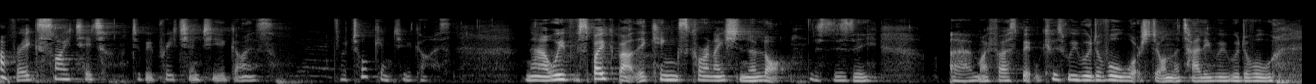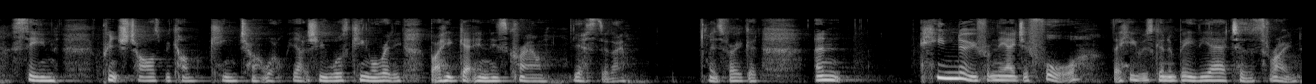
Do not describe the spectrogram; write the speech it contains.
I'm very excited to be preaching to you guys, or talking to you guys. Now we've spoke about the king's coronation a lot. This is the, uh, my first bit because we would have all watched it on the tally. We would have all seen Prince Charles become King Charles. Well, he actually was king already, but he'd get in his crown yesterday. It's very good, and he knew from the age of four that he was going to be the heir to the throne.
